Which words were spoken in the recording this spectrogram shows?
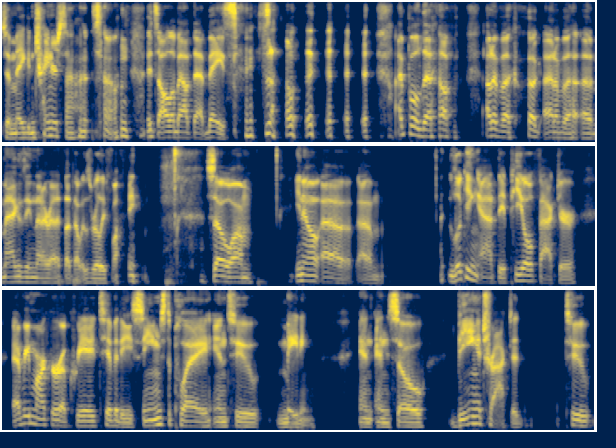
to Meghan Trainor's song, song. It's all about that bass. so I pulled that off out of a out of a, a, magazine that I read. I thought that was really funny. so, um, you know, uh, um, looking at the appeal factor every marker of creativity seems to play into mating. And, and so being attracted to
